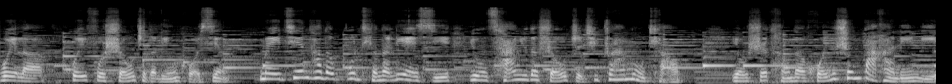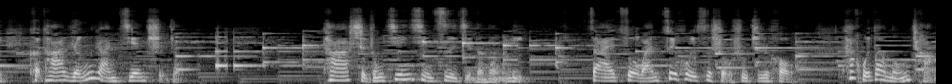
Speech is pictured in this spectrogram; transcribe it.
为了恢复手指的灵活性，每天他都不停地练习用残余的手指去抓木条。有时疼得浑身大汗淋漓，可他仍然坚持着。他始终坚信自己的能力。在做完最后一次手术之后，他回到农场，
